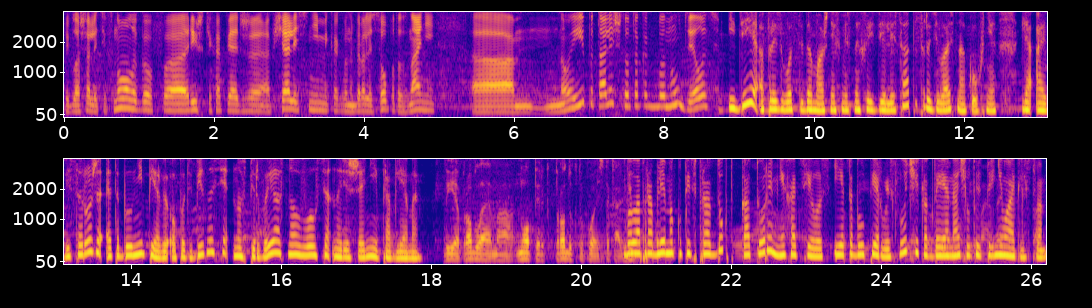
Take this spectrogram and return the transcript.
приглашали технологов рижских, опять же, общались с ними, как бы набирались опыта, знаний. Ну и пытались что-то как бы, ну, делать. Идея о производстве домашних мясных изделий «Сатус» родилась на кухне. Для Айвиса Ружа это был не первый опыт в бизнесе, но впервые основывался на решении проблемы. Была проблема купить продукт, который мне хотелось, и это был первый случай, когда я начал предпринимательство,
